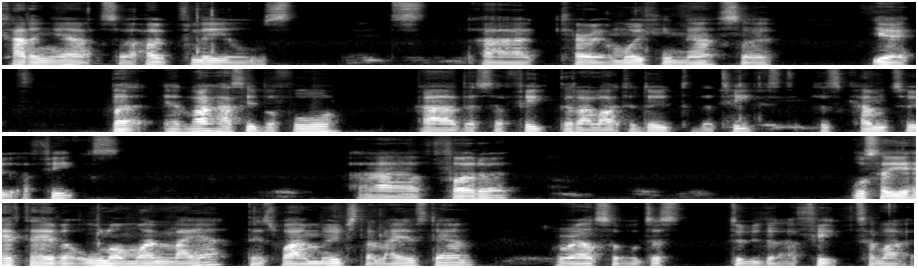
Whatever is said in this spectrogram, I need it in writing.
cutting out, so hopefully it'll uh, carry on working now. So, yeah. But like I said before, uh, this effect that I like to do to the text is come to effects, uh, photo. Also, you have to have it all on one layer. That's why I merge the layers down, or else it will just do the effect to like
